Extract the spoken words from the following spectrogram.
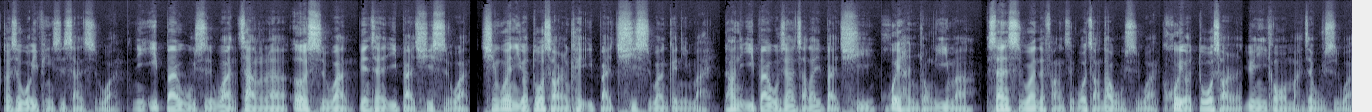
可是我一平是三十万，你一。百五十万涨了二十万，变成一百七十万。请问有多少人可以一百七十万跟你买？然后你一百五十万涨到一百七，会很容易吗？三十万的房子我涨到五十万，会有多少人愿意跟我买这五十万？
